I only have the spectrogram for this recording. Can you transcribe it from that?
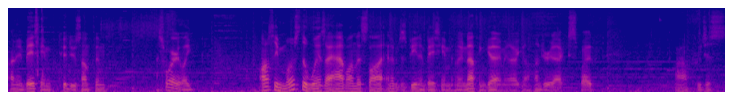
I mean, base game could do something. I swear, like, honestly, most of the wins I have on this slot end up just being in base game, and they're nothing good. I mean, they're like 100x, but wow, we just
